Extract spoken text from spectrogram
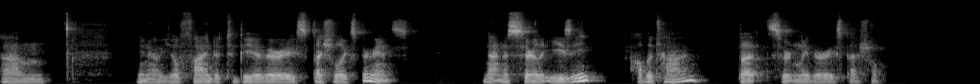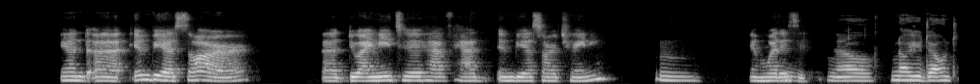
Um, you know, you'll find it to be a very special experience. Not necessarily easy all the time, but certainly very special. And uh, MBSR, uh, do I need to have had MBSR training? Mm. And what is it? No, no, you don't.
